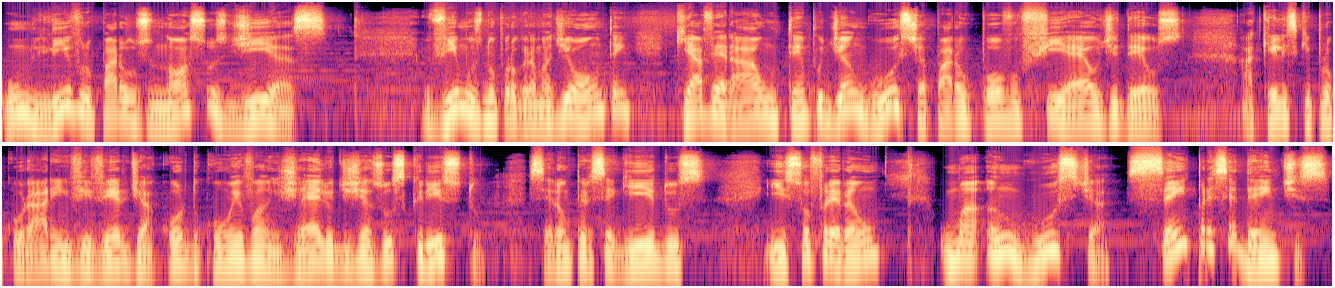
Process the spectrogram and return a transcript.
um livro para os nossos dias. Vimos no programa de ontem que haverá um tempo de angústia para o povo fiel de Deus, aqueles que procurarem viver de acordo com o Evangelho de Jesus Cristo serão perseguidos e sofrerão uma angústia sem precedentes.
